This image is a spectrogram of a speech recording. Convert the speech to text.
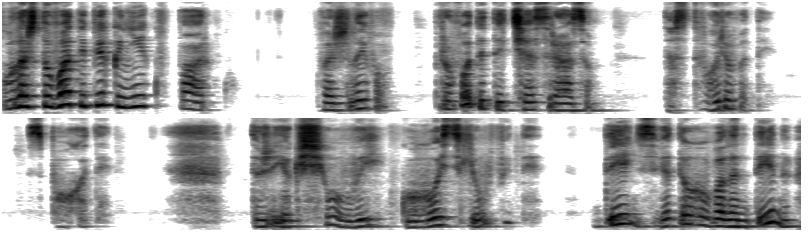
влаштувати пікнік в парку. Важливо проводити час разом та створювати спогади. Тож, якщо ви когось любите, День Святого Валентина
